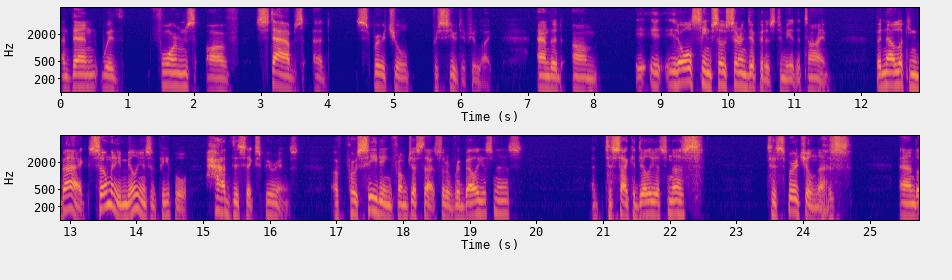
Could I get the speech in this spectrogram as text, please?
and then with forms of stabs at spiritual pursuit, if you like. And that um, it, it all seemed so serendipitous to me at the time. But now looking back, so many millions of people had this experience of proceeding from just that sort of rebelliousness uh, to psychedeliousness to spiritualness and a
